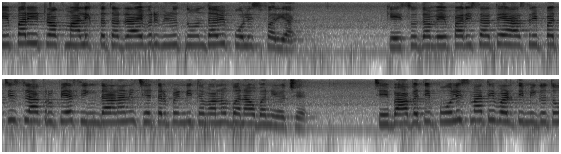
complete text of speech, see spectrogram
વેપારી ટ્રક માલિક તથા ડ્રાઈવર વિરુદ્ધ નોંધાવી પોલીસ ફરિયાદ. કેશોદના વેપારી સાથે આશરે પચીસ લાખ રૂપિયા સિંગદાણાની છેતરપિંડી થવાનો બનાવ બન્યો છે. જે બાબતે પોલીસમાંથી વળતી વિગતો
